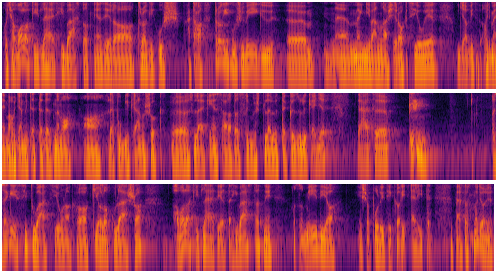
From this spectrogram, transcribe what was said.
hogy ha valakit lehet hibáztatni ezért a tragikus, hát a tragikus végű megnyilvánulási akcióért, ugye, amit, hogy, hogy említetted, ez nem a, a republikánusok lelkén szárad az, hogy most lelőttek közülük egyet. Tehát az egész szituációnak a kialakulása ha valakit lehet érte hibáztatni, az a média és a politikai elit. Mert azt nagyon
